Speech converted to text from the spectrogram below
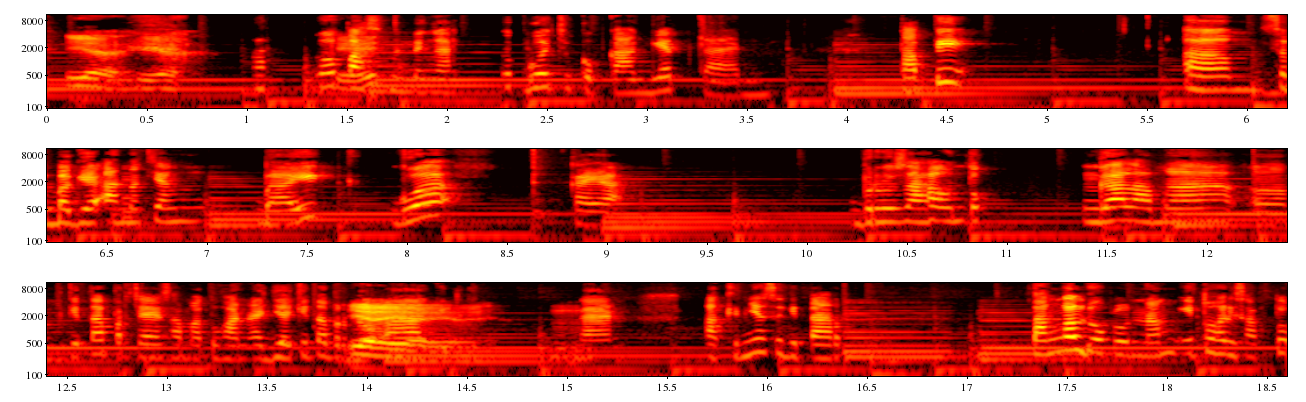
Iya, iya. gue pas mendengar itu gue cukup kaget kan tapi em, sebagai anak yang baik gue kayak berusaha untuk nggak lama em, kita percaya sama Tuhan aja kita berdoa Iya, iya, gitu iya. Hmm. kan akhirnya sekitar tanggal 26 itu hari Sabtu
